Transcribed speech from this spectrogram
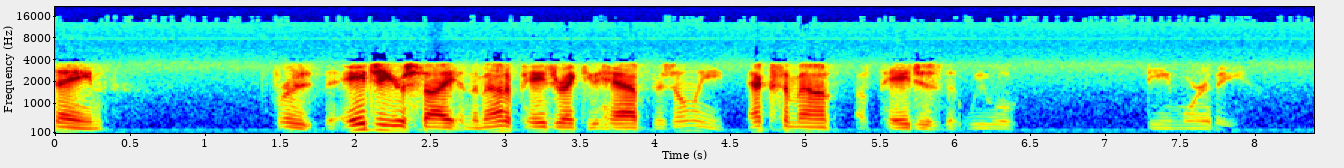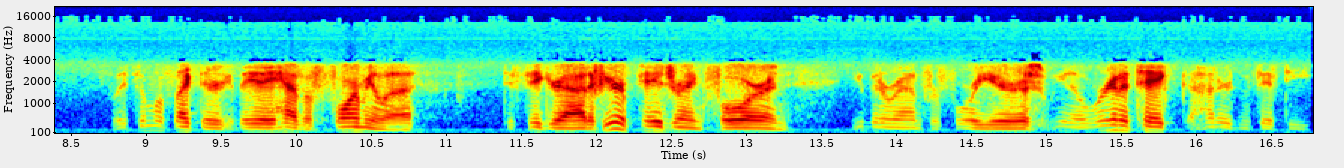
saying, for the age of your site and the amount of page rank you have, there's only X amount of pages that we will deem worthy. So it's almost like they they have a formula to figure out if you're a page rank four and you've been around for four years, you know, we're going to take 150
